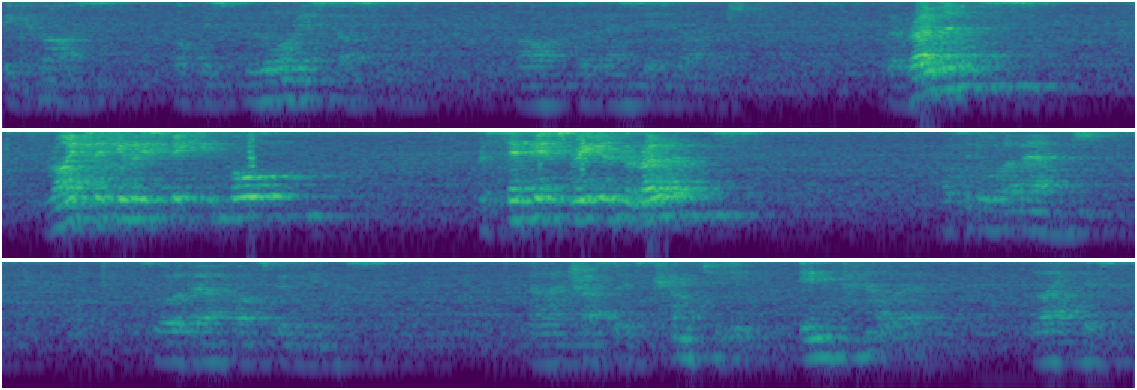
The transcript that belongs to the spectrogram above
because of this glorious gospel of the blessed God. The Romans, writer, humanly speaking, Paul, recipients, readers, the Romans, What's it all about? It's all about God's good news. And I trust that it's come to you in power like this.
